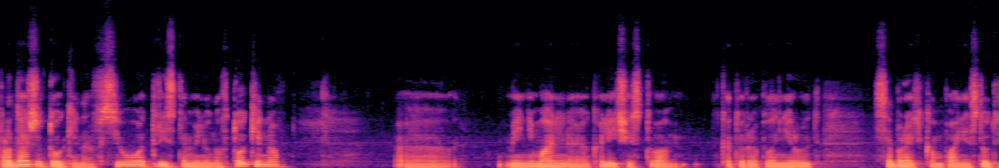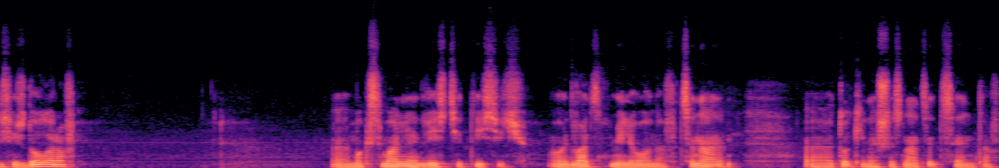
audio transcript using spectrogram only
Продажи токенов. Всего 300 миллионов токенов – Э, минимальное количество, которое планирует собрать компания 100 тысяч долларов, э, максимальная 200 тысяч, ой, 20 миллионов. Цена э, токена 16 центов.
